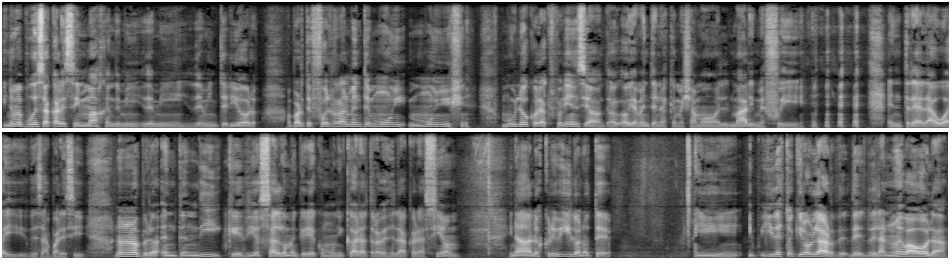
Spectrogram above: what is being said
Y no me pude sacar esa imagen de mi, de mi, de mi interior. Aparte fue realmente muy, muy, muy loco la experiencia. Obviamente no es que me llamó el mar y me fui. Entré al agua y desaparecí. No, no, no, pero entendí que Dios algo me quería comunicar a través de la creación. Y nada, lo escribí, lo anoté. Y, y, de esto quiero hablar, de, de, la nueva ola.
